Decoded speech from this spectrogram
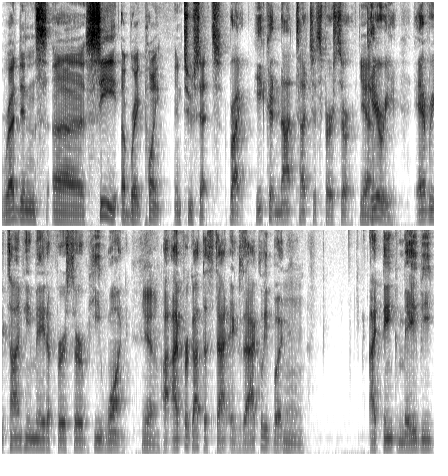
Ruud didn't uh, see a break point in two sets. Right. He could not touch his first serve. Yeah. Period. Every time he made a first serve, he won. Yeah. I, I forgot the stat exactly, but mm. I think maybe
